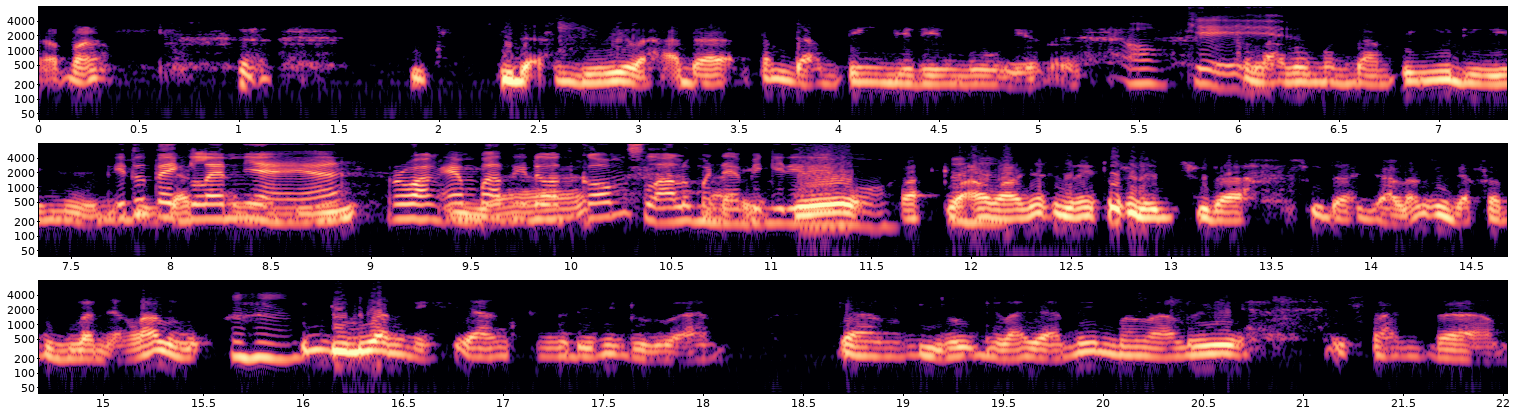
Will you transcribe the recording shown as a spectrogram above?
apa tidak sendirilah ada pendamping dirimu gitu ya. Oke. Selalu mendampingi dirimu. Itu tagline-nya ya. Ruangempati.com Iya. selalu Nah, mendampingi itu dirimu. Waktu Aha. awalnya sebenarnya itu sudah sudah sudah jalan sejak satu bulan yang lalu. Mhm. Ini duluan nih yang ini duluan dan dil- dilayani melalui Instagram.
